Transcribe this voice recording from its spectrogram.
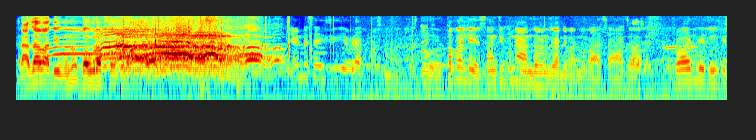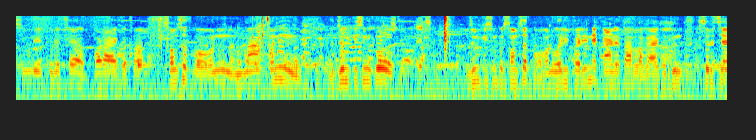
राजावादी हुनु गौरवको कुरा साईजी एउटा प्रश्न जस्तो तपाईँले शान्तिपूर्ण आन्दोलन गर्ने भन्नुभएको छ आज। प्रहरीले जुन किसिमले सुरक्षा बढाएको छ संसद भवनमा पनि जुन किसिमको जुन किसिमको संसद भवन वरिपरि नै काँडे तार लगाएको जुन सुरक्षा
